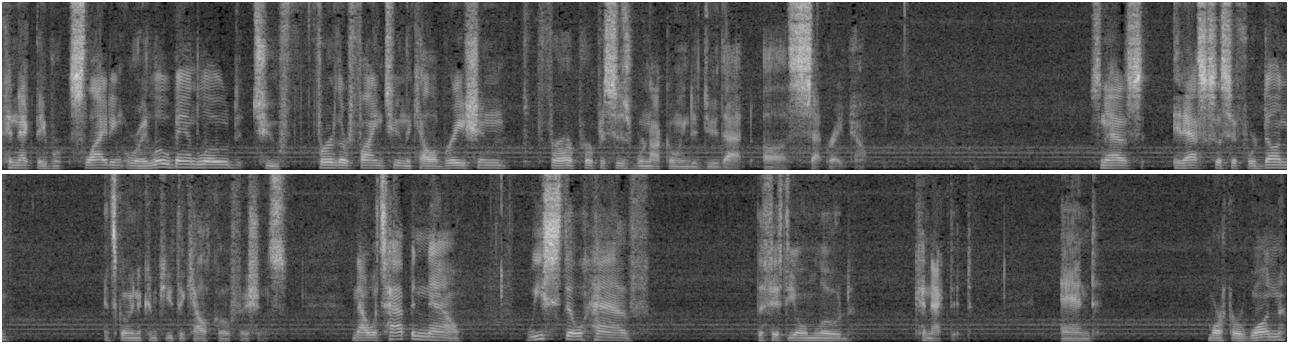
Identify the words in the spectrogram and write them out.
connect a sliding or a low band load to further fine tune the calibration. For our purposes, we're not going to do that uh, set right now. So now it asks us if we're done. it's going to compute the cal coefficients. Now what's happened now, we still have the 50 ohm load connected. And marker 1,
